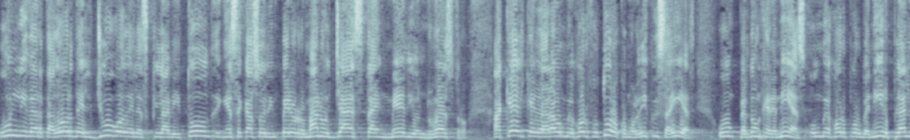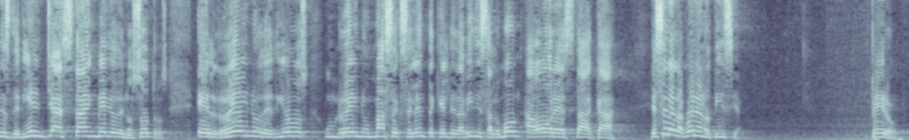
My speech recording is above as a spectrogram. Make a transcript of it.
un libertador del yugo de la esclavitud, en ese caso del imperio romano, ya está en medio nuestro. Aquel que dará un mejor futuro, como lo dijo Isaías, un, perdón, Jeremías, un mejor porvenir, planes de bien, ya está en medio de nosotros. El reino de Dios, un reino más excelente que el de David y Salomón, ahora está acá. Esa era la buena noticia. Pero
